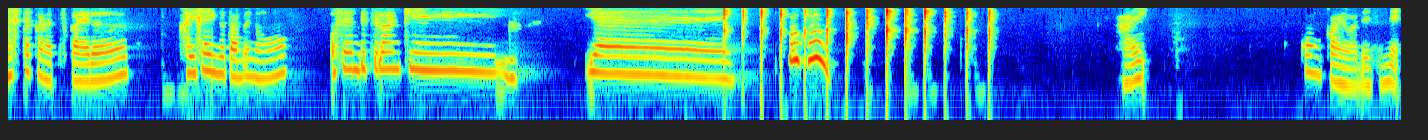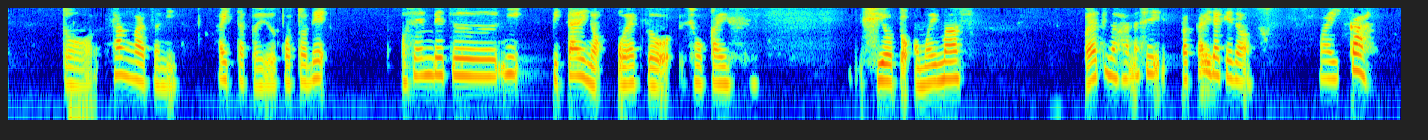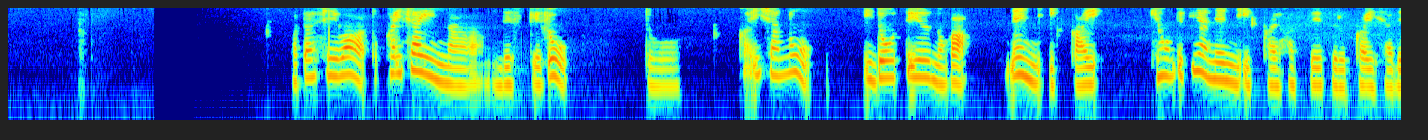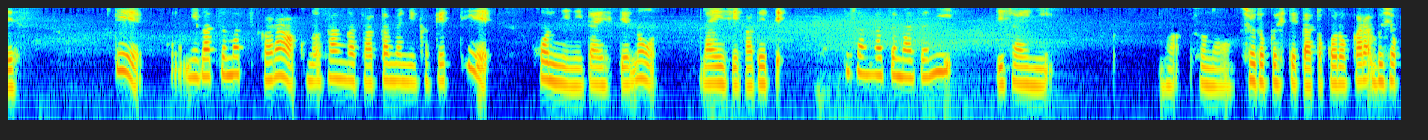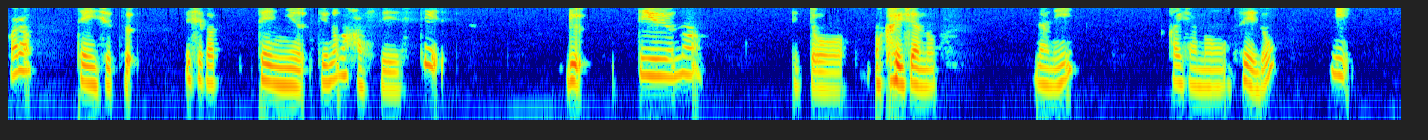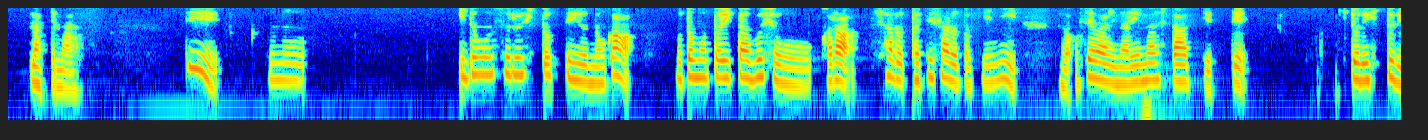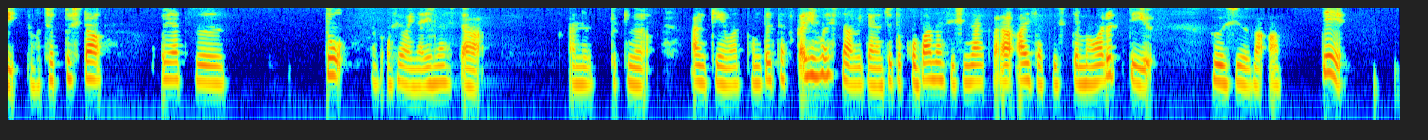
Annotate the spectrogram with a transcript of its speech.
明日から使える？会社員のための？お選別ランキングイエーイはい。今回はですね、と3月に入ったということで、お選別にぴったりのおやつを紹介しようと思います。おやつの話ばっかりだけど、まあいいか。私は会社員なんですけど、会社の移動っていうのが年に1回、基本的には年に1回発生する会社です。で、2月末からこの3月頭にかけて本人に対しての内示が出て、で、3月末に実際に、まあ、その所属してたところから、部署から転出、で、転入っていうのが発生してっていうような、えっと、会社の、何？会社の制度？になってます。で、その、移動する人っていうのが、もともといた部署から去る、立ち去るときに、お世話になりましたって言って、一人一人、ちょっとしたおやつと、なんかお世話になりました。あの時の案件は本当に助かりましたみたいなちょっと小話しながら挨拶して回るっていう風習があって、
